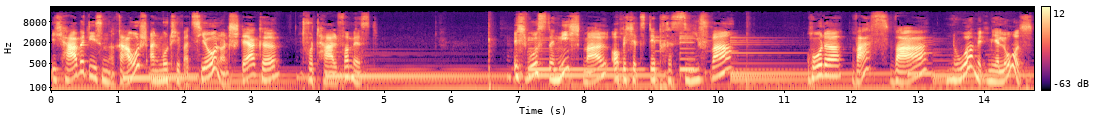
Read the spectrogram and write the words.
Ich habe diesen Rausch an Motivation und Stärke total vermisst. Ich wusste nicht mal, ob ich jetzt depressiv war oder was war nur mit mir los.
